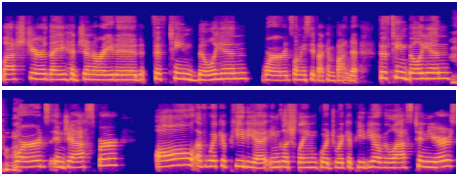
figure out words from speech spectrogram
last year they had generated 15 billion words. Let me see if I can find it. 15 billion words in Jasper all of Wikipedia, English language Wikipedia over the last 10 years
